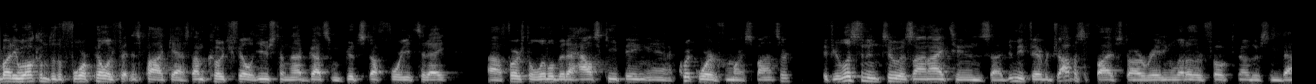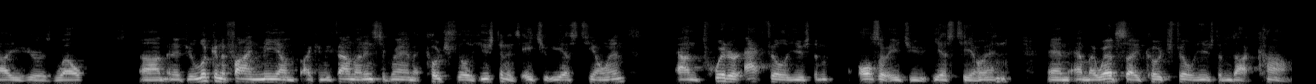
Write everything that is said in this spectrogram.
everybody. Welcome to the Four Pillar Fitness Podcast. I'm Coach Phil Hueston, and I've got some good stuff for you today. Uh, first, a little bit of housekeeping and a quick word from our sponsor. If you're listening to us on iTunes, uh, do me a favor, drop us a five star rating. Let other folks know there's some value here as well. Um, and if you're looking to find me, I'm, i can be found on Instagram at Coach Phil Hueston. It's H U E S T O N. On Twitter at Phil Hueston, also H U E S T O N. And at my website, CoachPhilHueston.com.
